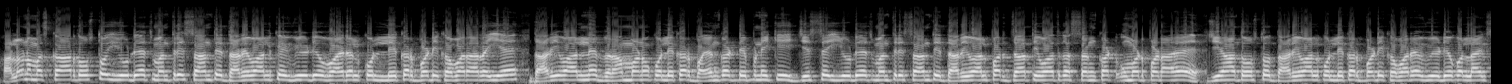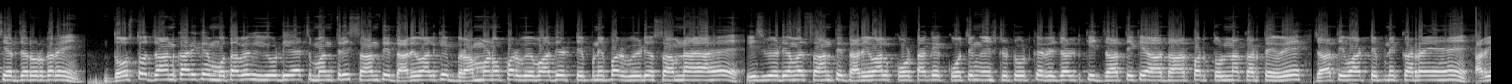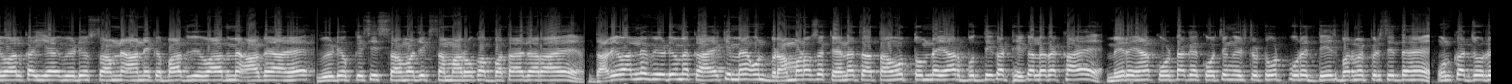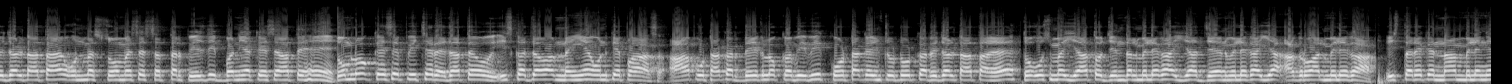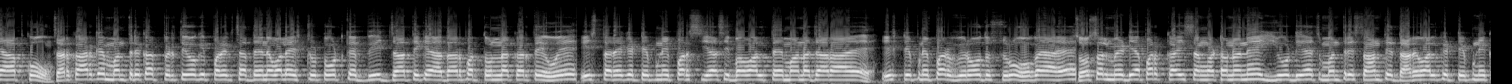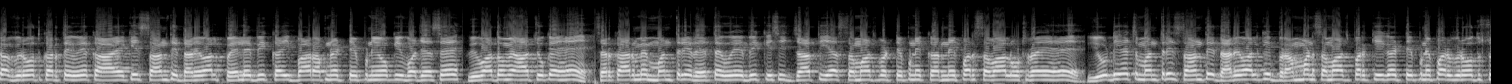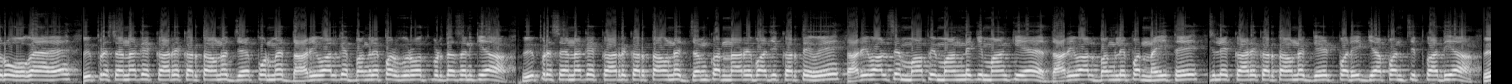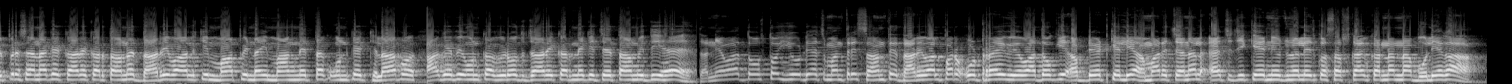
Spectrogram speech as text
Hello नमस्कार दोस्तों UDH मंत्री शांति धारीवाल के वीडियो वायरल को लेकर बड़ी खबर आ रही है। धारीवाल ने ब्राह्मणों को लेकर भयंकर टिप्पणी की, जिससे यूडीएच मंत्री शांति धारीवाल पर जातिवाद का संकट उमड़ पड़ा है। जी हाँ दोस्तों, धारीवाल को लेकर बड़ी खबर है। वीडियो को लाइक, शेयर ज़रूर करें। दोस्तों, जानकारी के मुताबिक यूडीएच मंत्री शांति धारीवाल की ब्राह्मणों पर विवादित टिप्पणी पर वीडियो सामने आया है। इस वीडियो में शांति धारीवाल कोटा के कोचिंग इंस्टीट्यूट के रिज़ल्ट की जाति के आधार पर तुलना करते हुए जातिवाद टिप्पणी कर रहे हैं। धारीवाल का यह वीडियो सामने आने के बाद विवाद में आ गया है। वीडियो किसी सामाजिक समारोह का बताया जा रहा है। धारीवाल ने वीडियो में कहा है की मैं उन ब्राह्मणों ऐसी कहना चाहता हूँ, तुमने यार बुद्धि का ठेका ले रखा है। मेरे यहाँ कोटा के कोचिंग इंस्टीट्यूट पूरे देश भर में प्रसिद्ध है। उनका जो रिज़ल्ट आता है, उनमें सौ में से सत्तर फ़ीसदी बनिया कैसे आते हैं? तुम लोग कैसे पीछे रह जाते हो? इसका जवाब नहीं है उनके पास। आप उठाकर देख लो, कभी भी कोटा के इंस्टीट्यूट का रिज़ल्ट आता है तो उसमें या तो जिंदल मिलेगा, या जैन मिलेगा, या अग्रवाल मिलेगा। इस तरह के नाम मिलेंगे आपको। सरकार के मंत्री का प्रतियोगी परीक्षा देने वाले इंस्टीट्यूट के बीच जाति के आधार पर तुलना करते हुए इस तरह की टिप्पणी पर सियासी बवाल तय माना जा रहा है। इस टिप्पणी पर विरोध शुरू हो गया है। सोशल मीडिया पर कई संगठनों ने यूडीएच मंत्री शांति धारीवाल की टिप्पणी का विरोध करते हुए कहा है की शांति धारीवाल पहले भी कई बार अपने टिप्पणियों की वजह से विवादों में आ चुके हैं। सरकार में मंत्री रहते हुए भी किसी जाति या समाज पर टिप्पणी करने पर सवाल उठ रहे हैं। यूडीएच मंत्री शांति धारीवाल की ब्राह्मण समाज पर की गई टिप्पणी पर विरोध शुरू हो गया है। विप्र सेना के कार्यकर्ताओं ने जयपुर में धारीवाल के बंगले पर विरोध प्रदर्शन किया। विप्र सेना के कार्यकर्ताओं ने जमकर नारेबाजी करते हुए धारीवाल से माफ़ी मांगने की मांग की है। धारीवाल बंगले पर नहीं थे, इसलिए कार्यकर्ताओं ने गेट पर ही ज्ञापन चिपका दिया। विप्र सेना के कार्यकर्ताओं ने धारीवाल की माफ़ी नहीं मांगने तक उनके खिलाफ आगे भी उनका विरोध जारी करने की चेतावनी दी है। धन्यवाद दोस्तों यूडीएच मंत्री शांति धारीवाल पर उठ रहे विवादों की अपडेट के लिए हमारे चैनल एच न्यूज़ नॉलेज को सब्सक्राइब करना ना भूलिएगा।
